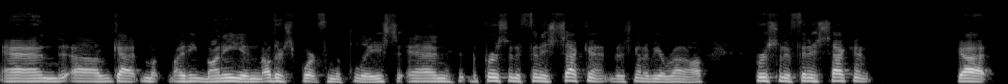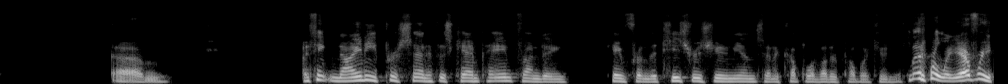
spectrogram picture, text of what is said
and uh, got, I think, money and other support from the police. And the person who finished second, there's going to be a runoff. Person who finished second got, um, I think, 90% of his campaign funding came from the teachers unions and a couple of other public unions. Literally every,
